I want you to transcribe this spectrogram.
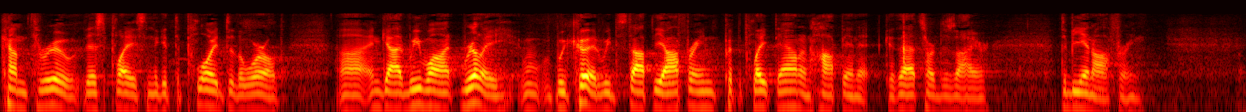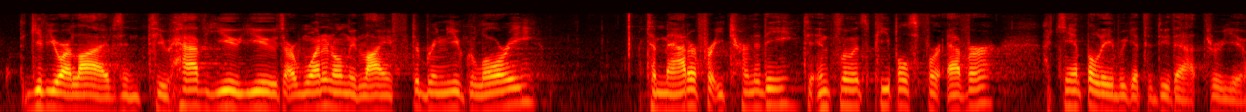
come through this place and to get deployed to the world. Uh, and God, we want really, we could, we'd stop the offering, put the plate down, and hop in it because that's our desire to be an offering, to give you our lives, and to have you use our one and only life to bring you glory, to matter for eternity, to influence peoples forever. I can't believe we get to do that through you.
